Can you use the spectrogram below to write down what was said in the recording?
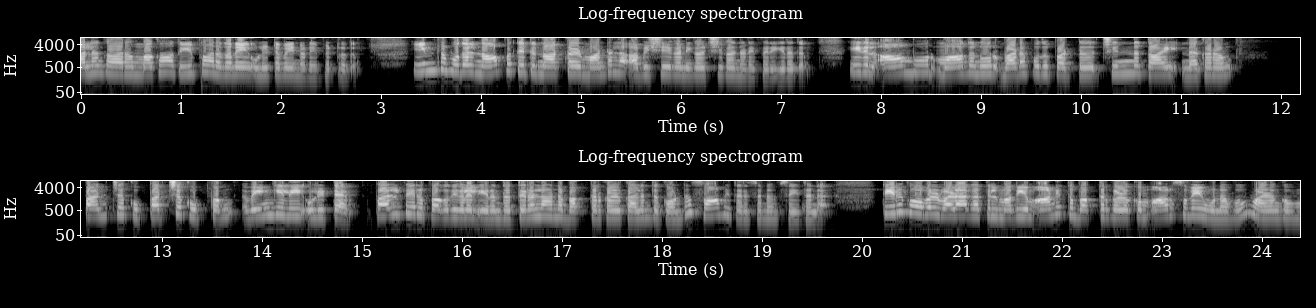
அலங்காரம் மகா தீபாரதனை உள்ளிட்டவை நடைபெற்றது. இன்று முதல் நாற்பத்தெட்டு நாட்கள் மண்டல அபிஷேக நிகழ்ச்சிகள் நடைபெறுகிறது. இதில் ஆம்பூர் மாதனூர் வடபுதுப்பட்டு சின்னதாய் நகரம் பஞ்சகு பச்சகுப்பம் வெங்கிலி உள்ளிட்ட பல்வேறு பகுதிகளில் இருந்த திரளான பக்தர்கள் கலந்து கொண்டு சாமி தரிசனம் செய்தனர். திருக்கோவில் வளாகத்தில் மதியம் அனைத்து பக்தர்களுக்கும் அறுசுவை உணவும் வழங்கும்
